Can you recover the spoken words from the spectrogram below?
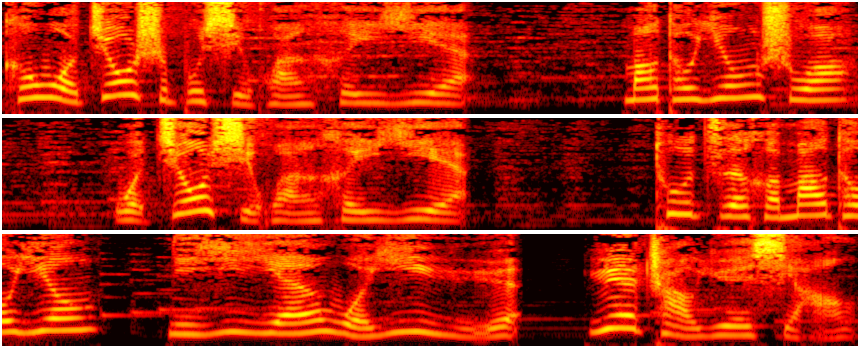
可我就是不喜欢黑夜。”猫头鹰说：“我就喜欢黑夜。”兔子和猫头鹰。你一言我一语，越吵越响。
